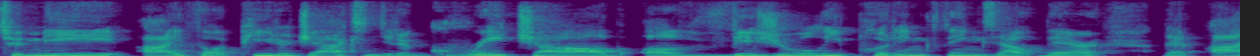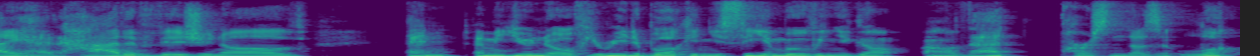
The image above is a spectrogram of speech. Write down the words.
to me, I thought Peter Jackson did a great job of visually putting things out there that I had had a vision of. And I mean, you know, if you read a book and you see a movie and you go, oh, that person doesn't look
